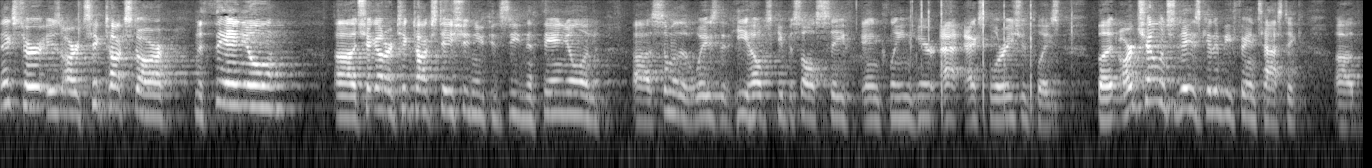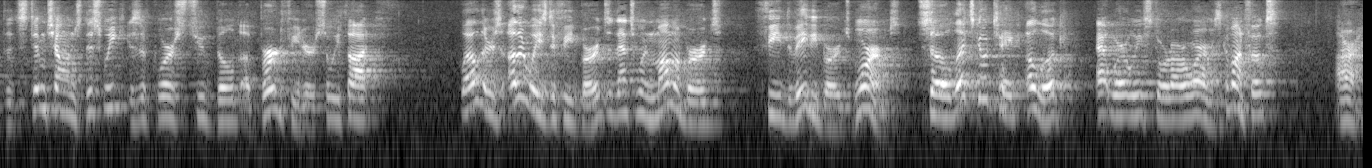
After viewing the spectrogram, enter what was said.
next to her is our TikTok star, Nathaniel. Uh, check out our TikTok station. You can see Nathaniel and uh, some of the ways that he helps keep us all safe and clean here at Exploration Place. But our challenge today is going to be fantastic. Uh, the STEM challenge this week is, of course, to build a bird feeder. So we thought, well, there's other ways to feed birds, and that's when mama birds feed the baby birds worms. So let's go take a look at where we've stored our worms. Come on, folks. All right.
